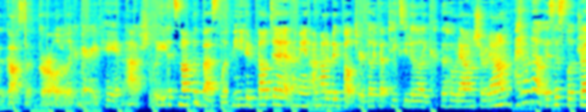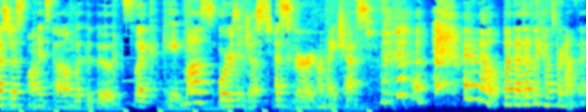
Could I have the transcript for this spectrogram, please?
a gossip girl or like Mary-Kate and Ashley. It's not the best look. I mean, you could belt it. I mean, I'm not a big belter. I feel like that takes you to like the hoedown showdown. I don't know. Is this slip dress just on its own with the boots like Kate Moss or is it just a skirt on my chest? I don't know, but that definitely counts for an outfit.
